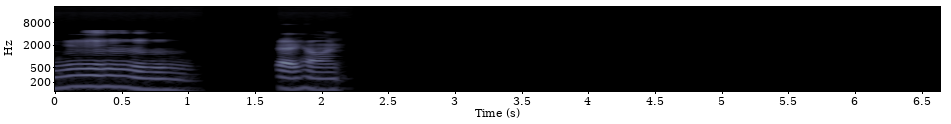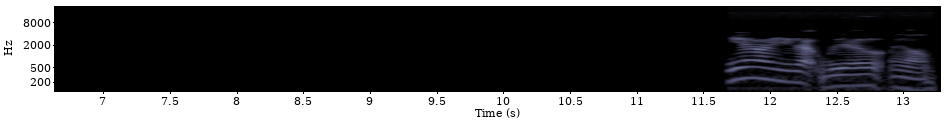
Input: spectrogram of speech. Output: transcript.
Mm-hmm. Sorry, hold on. Yeah, you got real, you know,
